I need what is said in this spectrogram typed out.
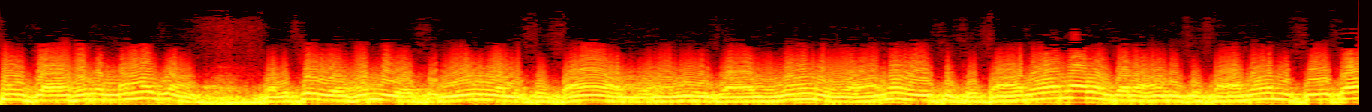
جاہل محضان بلکہ یہ ہم یتمین الکتاب یعنی ظالمان وأنا یہ کتابانا و درہم کتابان چیتا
